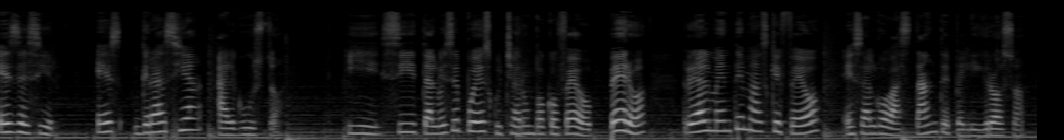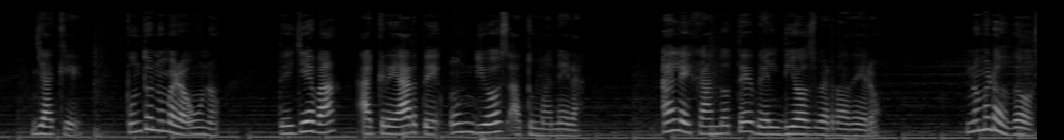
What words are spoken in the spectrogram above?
Es decir, es gracia al gusto. Y sí, tal vez se puede escuchar un poco feo, pero realmente más que feo es algo bastante peligroso, ya que, punto número uno, te lleva a crearte un Dios a tu manera, alejándote del Dios verdadero. Número 2.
